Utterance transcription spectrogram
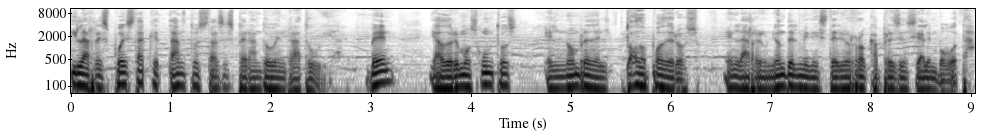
y la respuesta que tanto estás esperando vendrá a tu vida. Ven y adoremos juntos el nombre del Todopoderoso en la reunión del Ministerio Roca Presencial en Bogotá.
